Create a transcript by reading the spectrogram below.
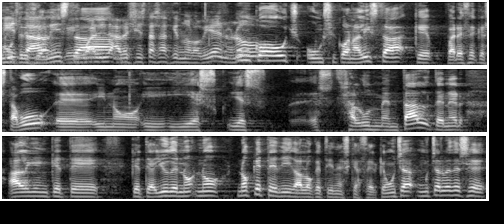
nutricionista, a ver si estás haciéndolo bien o no. Un coach, un psicoanalista, que parece que es tabú eh, y, no, y, y, es, y es es salud mental, tener alguien que te, que te ayude, no, no, no que te diga lo que tienes que hacer, que muchas muchas veces,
